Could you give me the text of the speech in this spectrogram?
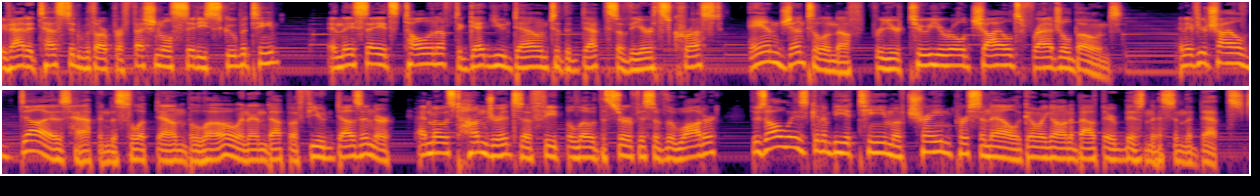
We've had it tested with our professional city scuba team, and they say it's tall enough to get you down to the depths of the Earth's crust and gentle enough for your two year old child's fragile bones. And if your child does happen to slip down below and end up a few dozen or at most hundreds of feet below the surface of the water, there's always going to be a team of trained personnel going on about their business in the depths,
